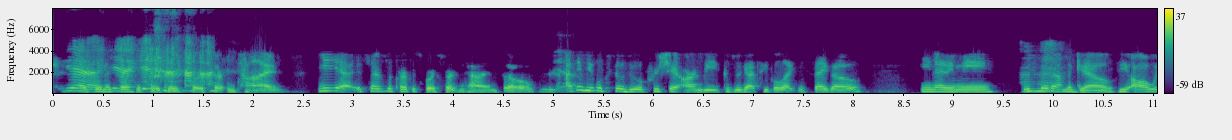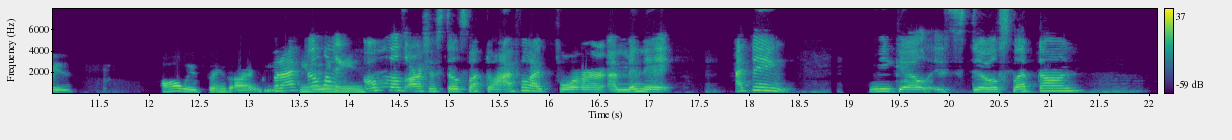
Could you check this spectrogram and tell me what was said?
Yeah, I Yeah, think it yeah, purpose for a certain time. Yeah, it serves a purpose for a certain time. So Yeah. I think people still do appreciate R&B because we got people like Masego. You know what I mean? We still Mhm. got Miguel. He always, always brings R&B. But I you feel know like I mean? both of those artists are still slept on. I feel like for a minute, I think Miguel is still slept on.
